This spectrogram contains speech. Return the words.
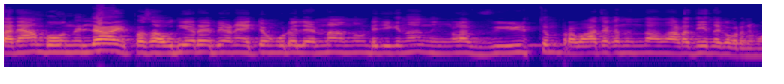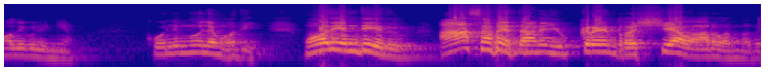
തരാൻ പോകുന്നില്ല. ഇപ്പോൾ സൗദി അറേബ്യയാണ് ഏറ്റവും കൂടുതൽ എണ്ണ തന്നുകൊണ്ടിരിക്കുന്നത്. നിങ്ങളെ വീഴ്ത്തും പ്രവാചക നിന്ദ നടത്തി എന്നൊക്കെ പറഞ്ഞു മോദി കുലുങ്ങിയോ. കുലുങ്ങൂല മോദി. മോദി എന്ത് ചെയ്തു? ആ സമയത്താണ് യുക്രൈൻ റഷ്യ വാർ വന്നത്.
